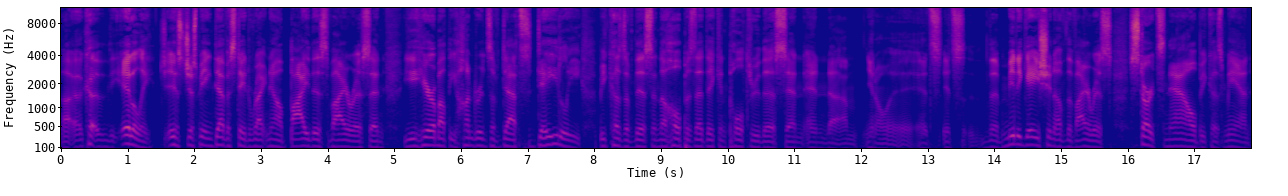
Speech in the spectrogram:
the Italy is just being being devastated right now by this virus, and you hear about the hundreds of deaths daily because of this. And the hope is that they can pull through this, and and um, you know, it's it's the mitigation of the virus starts now because man,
